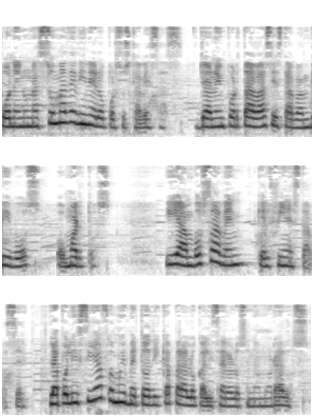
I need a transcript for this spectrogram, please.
Ponen una suma de dinero por sus cabezas. Ya no importaba si estaban vivos o muertos. Y ambos saben que el fin estaba cerca. La policía fue muy metódica para localizar a los enamorados,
